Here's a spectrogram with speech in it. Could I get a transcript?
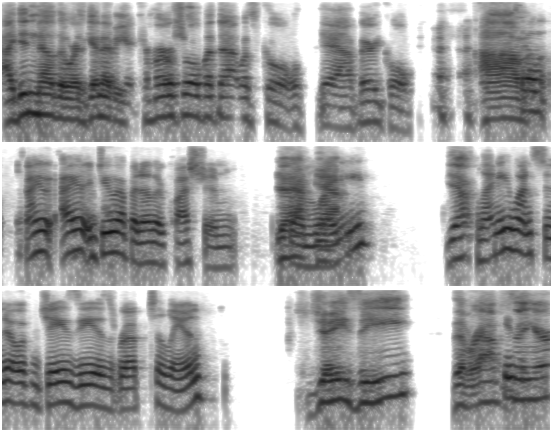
I didn't know there was gonna be a commercial, but that was cool. Yeah, very cool. Um So I I do have another question yeah, from yeah, Lenny. yeah. Lenny wants to know if Jay Z is reptilian. Jay-Z, the rap He's- singer.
